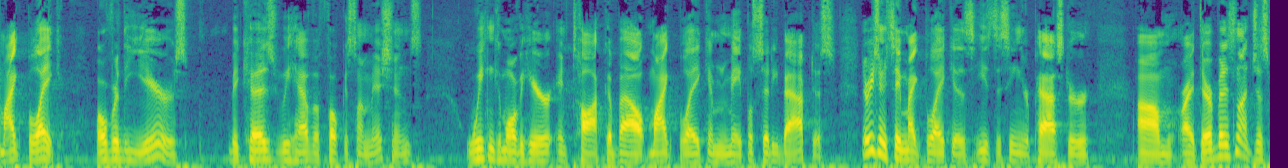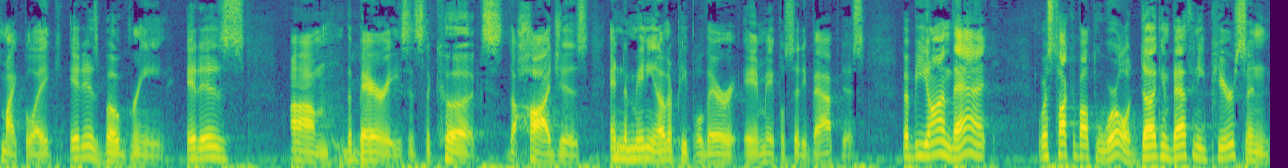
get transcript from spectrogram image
Mike Blake, over the years, because we have a focus on missions, we can come over here and talk about Mike Blake and Maple City Baptist. The reason we say Mike Blake is he's the senior pastor um, right there, but it's not just Mike Blake. It is Bo Green. It is um, the Berries, it's the Cooks, the Hodges, and the many other people there in Maple City Baptist. But beyond that, let's talk about the world. Doug and Bethany Pearson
